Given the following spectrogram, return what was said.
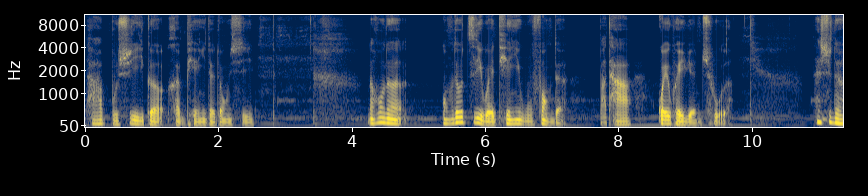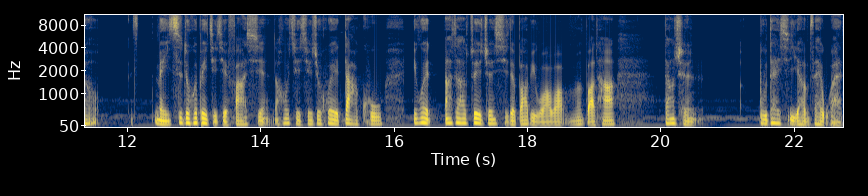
它不是一个很便宜的东西。然后呢？我们都自以为天衣无缝的把它归回原处了，但是呢，每一次都会被姐姐发现，然后姐姐就会大哭，因为那是她最珍惜的芭比娃娃，我们把它当成布袋戏一样在玩，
